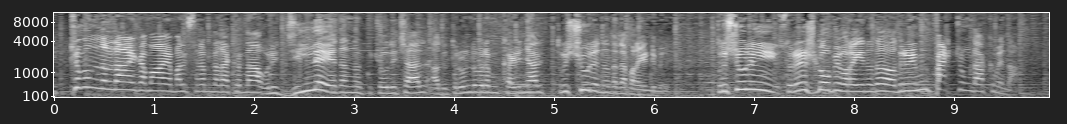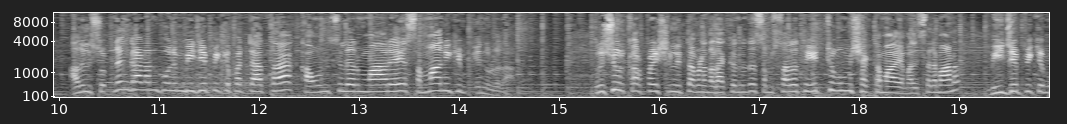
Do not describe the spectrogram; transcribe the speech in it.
ഏറ്റവും നിർണായകമായ മത്സരം നടക്കുന്ന ഒരു ജില്ല ഏതെന്ന് ചോദിച്ചാൽ അത് തിരുവനന്തപുരം കഴിഞ്ഞാൽ തൃശ്ശൂർ എന്ന് തന്നെ പറയേണ്ടി വരും. തൃശ്ശൂരിൽ സുരേഷ് ഗോപി പറയുന്നത് അതൊരു ഇമ്പാക്റ്റ് ഉണ്ടാക്കുമെന്നാണ്. അതിൽ സ്വപ്നം കാണാൻ പോലും ബി ജെ പിക്ക് പറ്റാത്ത കൗൺസിലർമാരെ സമ്മാനിക്കും എന്നുള്ളതാണ്. തൃശൂർ കോർപ്പറേഷനിൽ ഇത്തവണ നടക്കുന്നത് സംസ്ഥാനത്ത് ഏറ്റവും ശക്തമായ മത്സരമാണ്. ബി ജെ പിക്കും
